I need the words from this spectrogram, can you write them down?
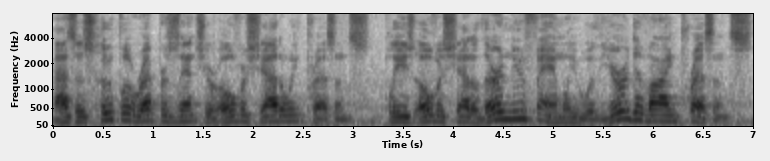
As this chuppah represents your overshadowing presence, please overshadow their new family with your divine presence.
